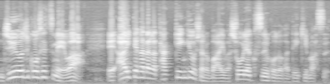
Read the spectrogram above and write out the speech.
重要事項説明は、え相手方が宅建業者の場合は省略することができます。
